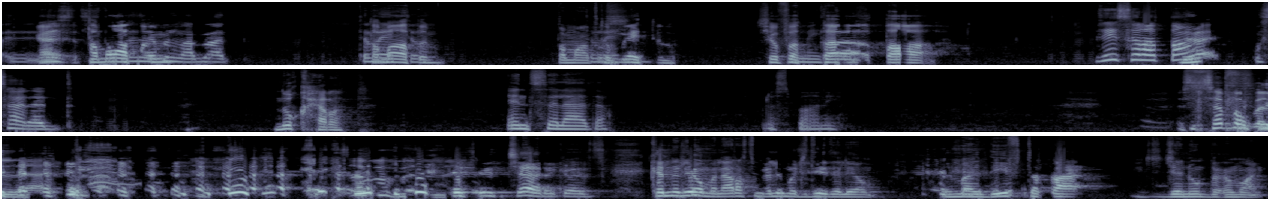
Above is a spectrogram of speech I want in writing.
يعني. طماطم. مع بعض. طماطم طماطم tomato. شوف. الطاء طاء زي سلطة لا. و salad نقحرت انسلادا بالاسباني السبب ال- تشارك بس. كان اليوم أنا عرفت معلومة جديدة اليوم. المالديف تقع جنوب عمان.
